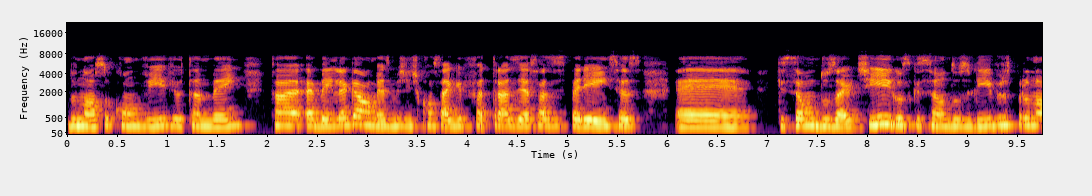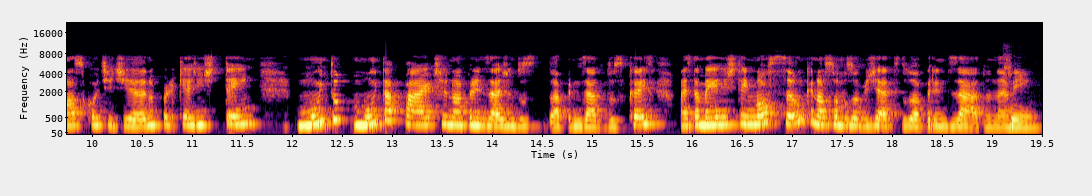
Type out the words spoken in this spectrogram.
do nosso convívio também. Então, é, bem legal mesmo, a gente consegue trazer essas experiências é, que são dos artigos, que são dos livros para o nosso cotidiano, porque a gente tem muito, muita parte no aprendizagem dos, do aprendizado dos cães, mas também a gente tem noção que nós somos objetos do aprendizado, né? Sim.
